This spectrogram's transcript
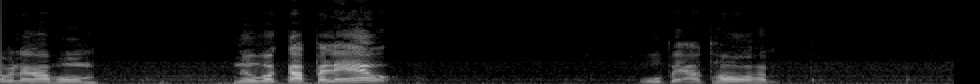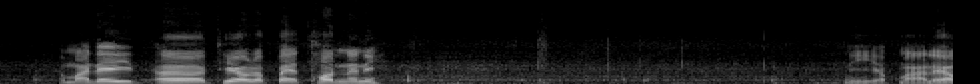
ไปแล้วครับผม นึกว่ากลับไปแล้วโอ้ไปเอาท่อครับมาได้เอ่อเที่ยวละแปดท่อนนะนี่ นี่ครับมาแล้ว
